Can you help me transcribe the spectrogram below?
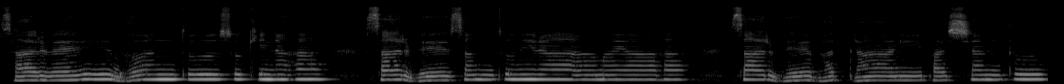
सर्वे भवन्तु सुखिनः। सर्वे सन्तु निरामयाः। सर्वे भद्राणि पश्यन्तु।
